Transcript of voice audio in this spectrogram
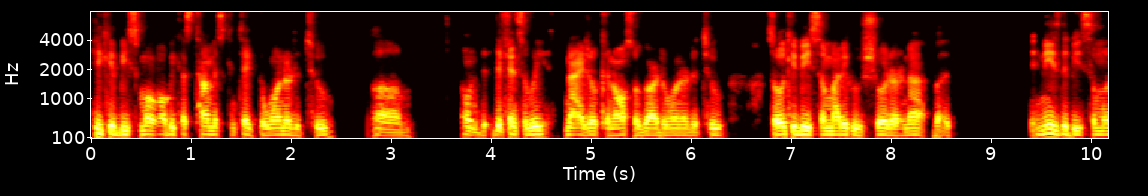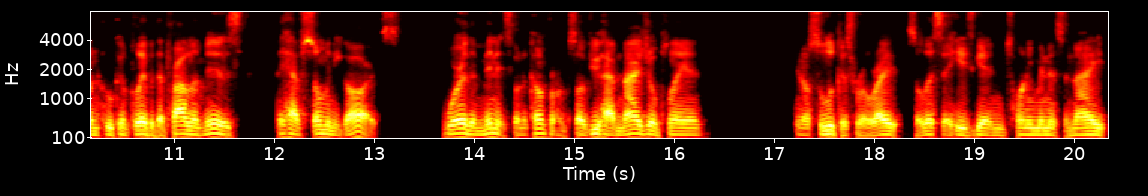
He could be small because Thomas can take the one or the two. Um, on defensively, Nigel can also guard the one or the two. So it could be somebody who's shorter or not, but it needs to be someone who can play. But the problem is they have so many guards. Where the minutes going to come from? So if you have Nigel playing, you know, Lucas role, right? So let's say he's getting 20 minutes a night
